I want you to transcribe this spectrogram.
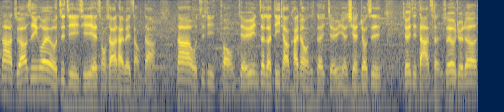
那主要是因为我自己其实也从小在台北长大，那我自己从捷运这个第一条开通的捷运沿线就是就一直搭乘，所以我觉得。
